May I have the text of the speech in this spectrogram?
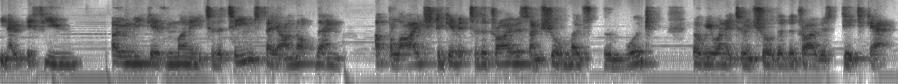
you know, if you only give money to the teams, they are not then obliged to give it to the drivers. I'm sure most of them would, but we wanted to ensure that the drivers did get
